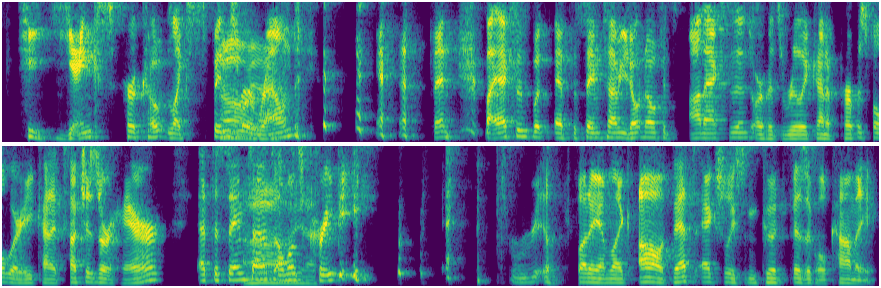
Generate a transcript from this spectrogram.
he yanks her coat, like spins oh, her yeah. around. then by accident, but at the same time, you don't know if it's on accident or if it's really kind of purposeful, where he kind of touches her hair at the same time. Oh, it's almost yeah. creepy. it's really funny. I'm like, oh, that's actually some good physical comedy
